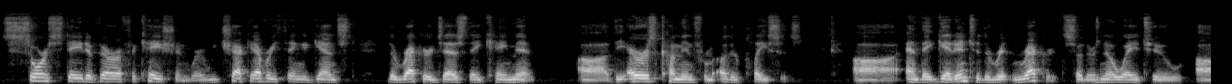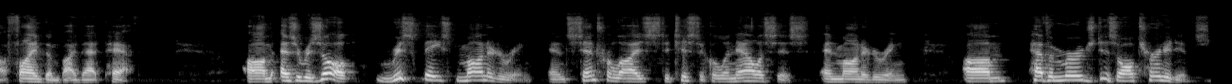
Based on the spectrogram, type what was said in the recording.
source data verification, where we check everything against the records as they came in. Uh, the errors come in from other places, uh, and they get into the written records, so there's no way to uh, find them by that path. Um, as a result, risk-based monitoring and centralized statistical analysis and monitoring um, have emerged as alternatives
